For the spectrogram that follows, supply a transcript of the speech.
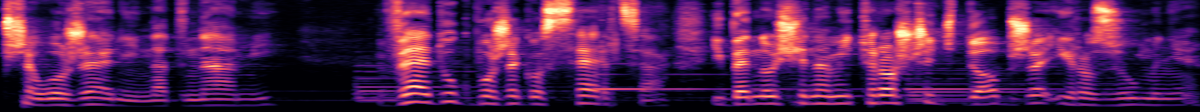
przełożeni nad nami według Bożego serca i będą się nami troszczyć dobrze i rozumnie.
